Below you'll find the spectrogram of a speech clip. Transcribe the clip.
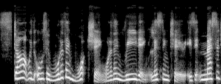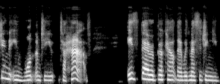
Start with also what are they watching? What are they reading, listening to? Is it messaging that you want them to to have? Is there a book out there with messaging you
